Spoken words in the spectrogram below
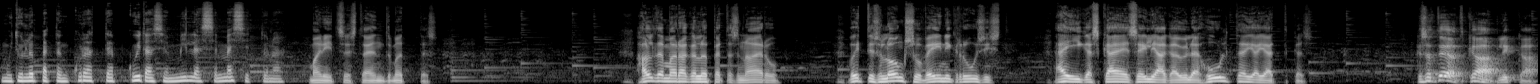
muidu lõpetan kurat teab kuidas ja millesse mässituna. manitses ta end mõttes. Haldemar aga lõpetas naeru, võttis lonksu veinikruusist, äigas käe seljaga üle huulte ja jätkas. kas sa tead ka, Plika,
